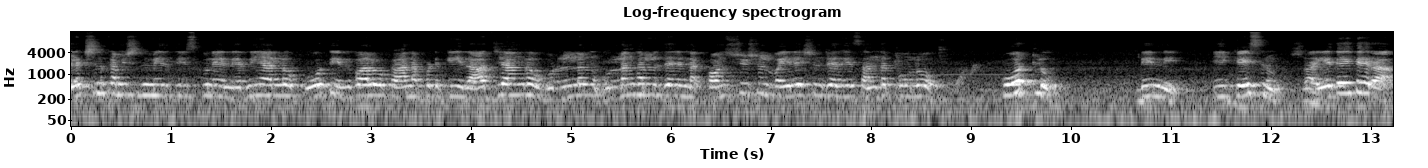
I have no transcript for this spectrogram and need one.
ఎలక్షన్ కమిషన్ మీద తీసుకునే నిర్ణయాల్లో కోర్టు ఇన్వాల్వ్ కానప్పటికీ రాజ్యాంగ ఉల్లం ఉల్లంఘనలు జరిగిన కాన్స్టిట్యూషనల్ వైలేషన్ జరిగే సందర్భంలో కోర్టులు దీన్ని ఈ కేసును ఏదైతే రా-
